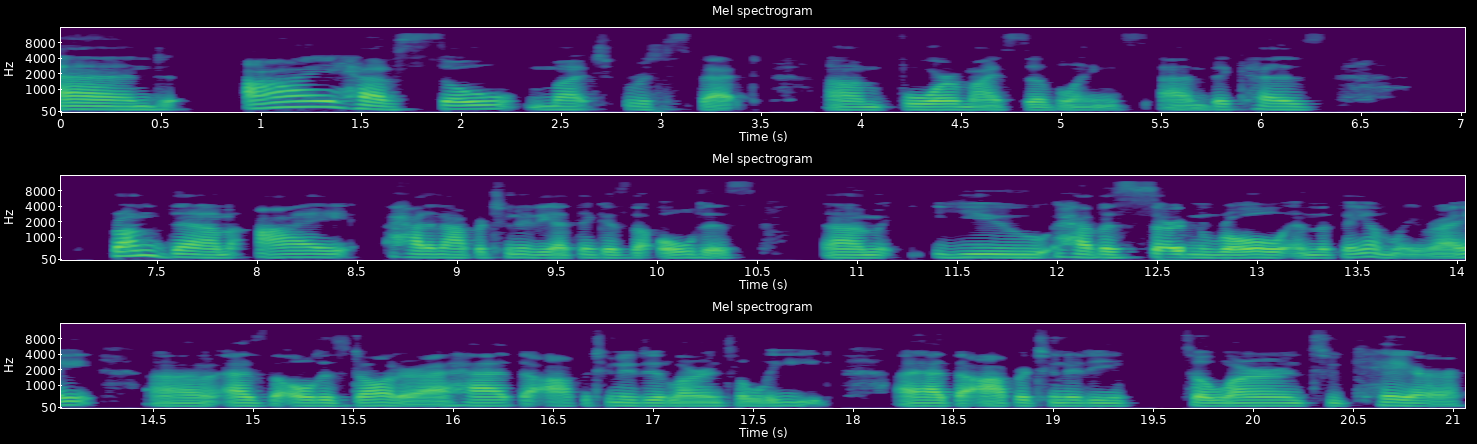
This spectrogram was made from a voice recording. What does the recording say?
and I have so much respect um, for my siblings um, because from them I had an opportunity. I think as the oldest. Um, you have a certain role in the family, right? Uh, as the oldest daughter, I had the opportunity to learn to lead. I had the opportunity to learn to care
